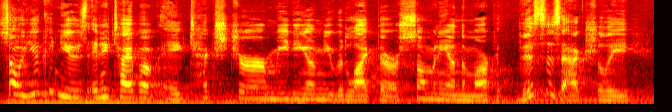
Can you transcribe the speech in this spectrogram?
So you can use any type of a texture medium you would like. There are so many on the market. This is actually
